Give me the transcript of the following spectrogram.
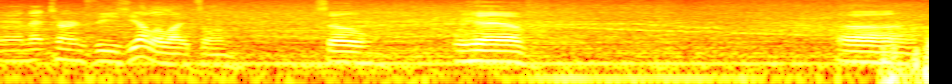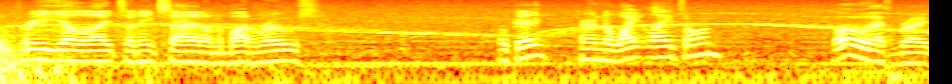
And that turns these yellow lights on. So we have uh, three yellow lights on each side on the bottom rows. Okay, turn the white lights on. Whoa, that's bright.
